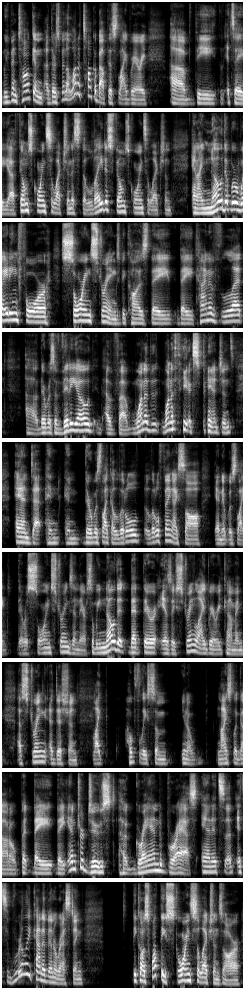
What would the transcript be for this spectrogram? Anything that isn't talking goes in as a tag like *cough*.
we've been talking. Uh, there's been a lot of talk about this library. Uh, the it's a uh, film scoring selection. It's the latest film scoring selection, and I know that we're waiting for Soaring Strings because they they kind of let uh, there was a video of uh, one of the one of the *laughs* expansions, and uh, and and there was like a little a little thing I saw, and it was like there was soaring strings in there. So we know that that there is a string library coming, a string edition, like hopefully some you know nice legato. But they they introduced a grand brass, and it's a, it's really kind of interesting because what these scoring selections are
